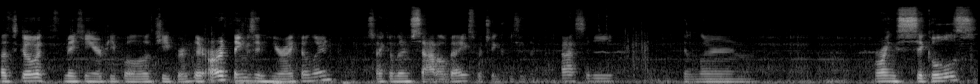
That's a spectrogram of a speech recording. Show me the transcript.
let's go with making our people a little cheaper. There are things in here I can learn. So I can learn saddlebags, which increases their capacity. I can learn throwing sickles.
